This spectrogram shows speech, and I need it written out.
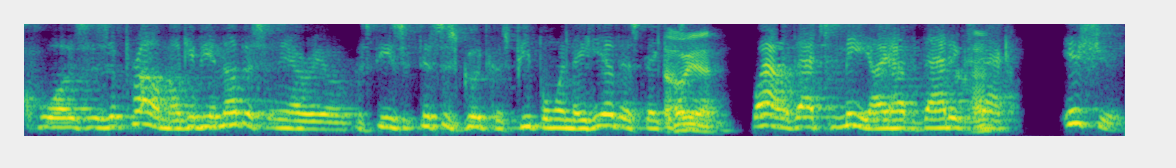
causes a problem. I'll give you another scenario because these this is good because people when they hear this they can oh, say, yeah. "Wow, that's me. I have that uh-huh. exact uh-huh. issue."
